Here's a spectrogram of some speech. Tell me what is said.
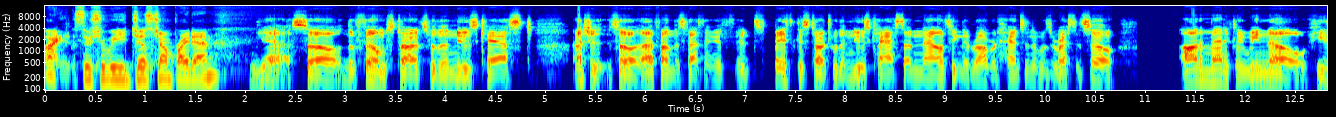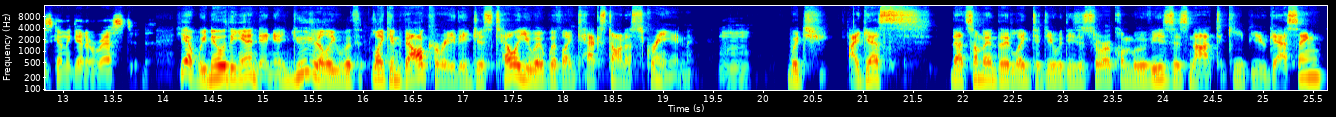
All right. So should we just jump right in? Yeah. So the film starts with a newscast. Actually, so I found this fascinating. It, it basically starts with a newscast announcing that Robert Hanssen was arrested. So automatically we know he's going to get arrested yeah, we know the ending. And usually with like in Valkyrie, they just tell you it with like text on a screen. Mm-hmm. Which I guess that's something they like to do with these historical movies is not to keep you guessing.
